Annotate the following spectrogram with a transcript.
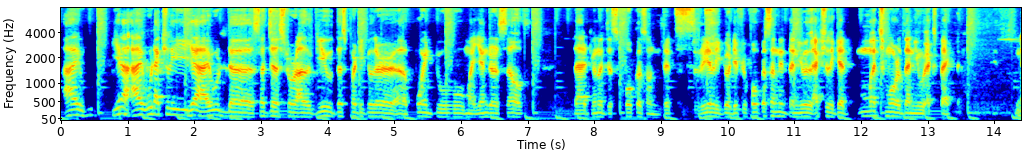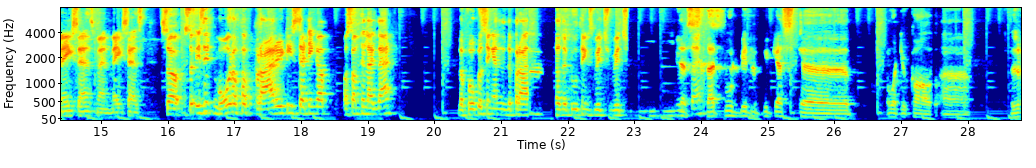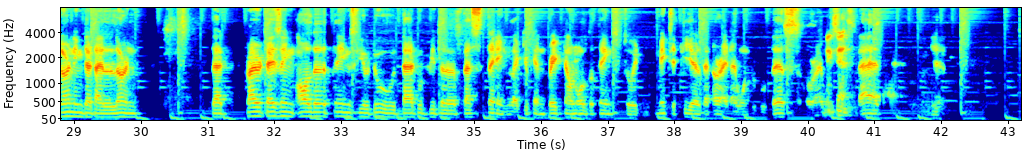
i yeah i would actually yeah i would uh, suggest or i'll give this particular uh, point to my younger self that you know just focus on it. it's really good if you focus on it then you will actually get much more than you expect makes sense man makes sense so so is it more of a priority setting up or something like that? The focusing and the priority are the two things which which yes that would be the biggest uh, what you call uh, learning that I learned that prioritizing all the things you do that would be the best thing. Like you can break down all the things so it makes it clear that all right i want to do this or i want to do that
